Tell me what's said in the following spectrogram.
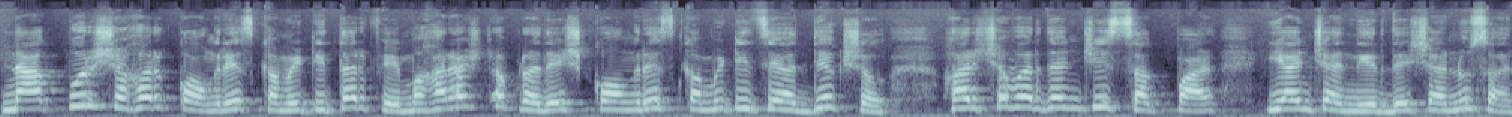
नागपूर शहर काँग्रेस कमिटीतर्फे महाराष्ट्र प्रदेश काँग्रेस कमिटीचे अध्यक्ष हर्षवर्धनजी सकपाळ यांच्या निर्देशानुसार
